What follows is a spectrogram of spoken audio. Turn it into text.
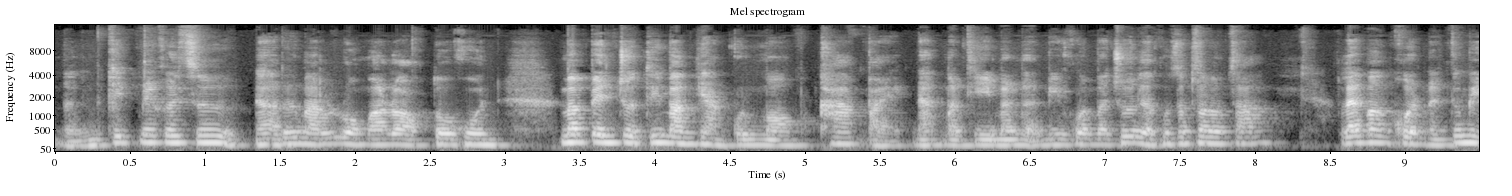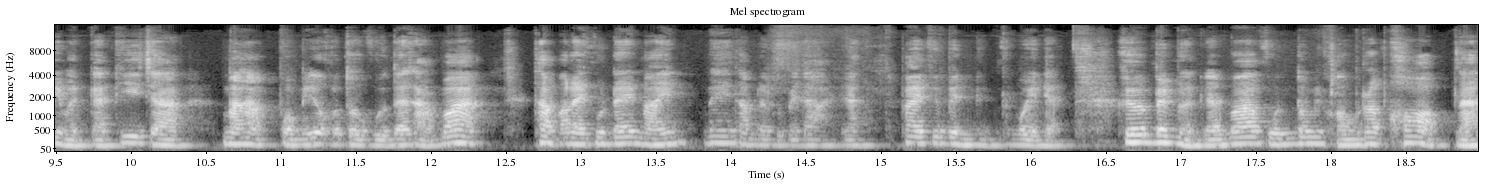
เหมือนคิดไม่ค่อยซื่อนะหรือมาลวงมาหลอกตัวคุณ มันเป็นจุดที่บางอย่างคุณมองข้ามไปนะบางทีมันเหมือนมีคนมาช่วยเหลือคุณซ้ำๆๆและบางคนมันก็มีเหมือนกันที่จะมาหักผลประโยชน์กับตัวคุณแต่ถามว่าทำอะไรคุณได้ไหมไม่ได้ทำอะไรคุณไม่ได้นะไพ่คือเป็นหนึ่งถ้วยเนี่ยคือมันเป็นเหมือนกันว่าคุณต้องมีความรอบคอบนะ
